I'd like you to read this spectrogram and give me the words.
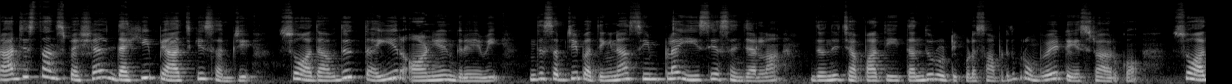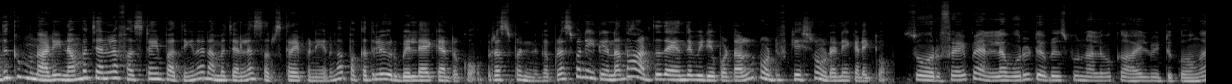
ராஜஸ்தான் ஸ்பெஷல் தஹி பியாஜ் கி சப்ஜி. ஸோ அதாவது தயிர் ஆனியன் கிரேவி. இந்த சப்ஜி பார்த்தீங்கன்னா சிம்பிளாக ஈஸியாக செஞ்சிடலாம் இது வந்து சப்பாத்தி தந்தூர் ரொட்டி கூட சாப்பிட்றதுக்கு ரொம்பவே டேஸ்ட்டாக இருக்கும். ஸோ அதுக்கு முன்னாடி நம்ம சேனலை ஃபஸ்ட் டைம் பார்த்தீங்கன்னா நம்ம சேனலை சப்ஸ்கிரைப் பண்ணிடுங்க பக்கத்துலேயே ஒரு பெல் ஐக்கான் இருக்கும். ப்ரெஸ் பண்ணிடுங்க ப்ரெஸ் பண்ணிட்டீங்கன்னா தான் அடுத்தது எந்த வீடியோ போட்டாலும் நோட்டிஃபிகேஷன் உடனே கிடைக்கும். ஸோ ஒரு ஃப்ரை பேனில் ஒரு டேபிள் ஸ்பூன் அளவுக்கு ஆயில் விட்டுக்கோங்க.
